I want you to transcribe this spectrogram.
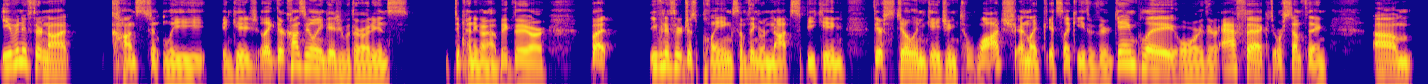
even if they're not constantly engaged, like they're constantly engaging with their audience, depending on how big they are. But even if they're just playing something or not speaking, they're still engaging to watch. And like, it's like either their gameplay or their affect or something. Um,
